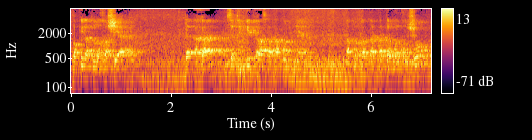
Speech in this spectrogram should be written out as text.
Wakilatul khasyah dan akan sedikit rasa takutnya atau bahkan ada khusyuk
